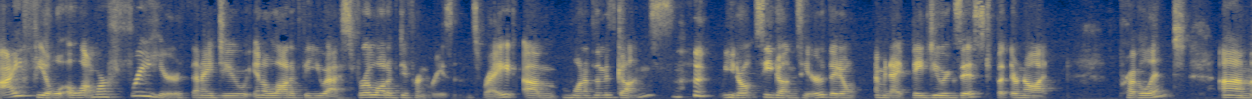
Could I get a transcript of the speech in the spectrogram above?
I feel a lot more free here than I do in a lot of the US for a lot of different reasons, right? Um, one of them is guns. you don't see guns here. They don't, I mean, I, they do exist, but they're not prevalent. Um,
